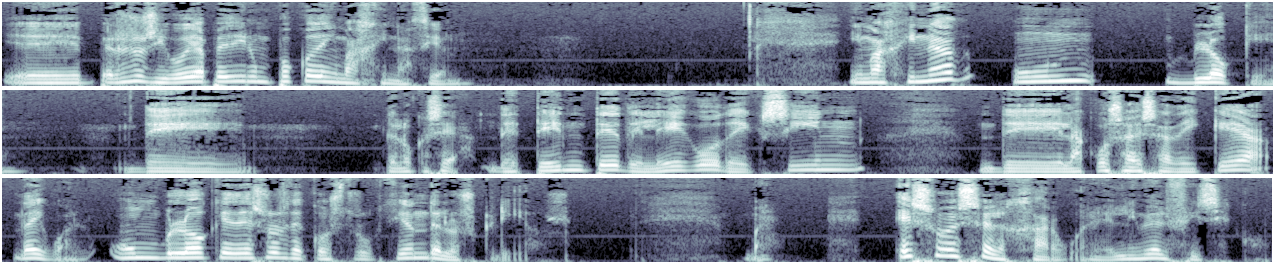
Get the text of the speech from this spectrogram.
eh, pero eso sí, voy a pedir un poco de imaginación. Imaginad un bloque de, de lo que sea, de Tente, de Lego, de Exin, de la cosa esa de Ikea, da igual, un bloque de esos de construcción de los críos. Bueno, eso es el hardware, el nivel físico.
